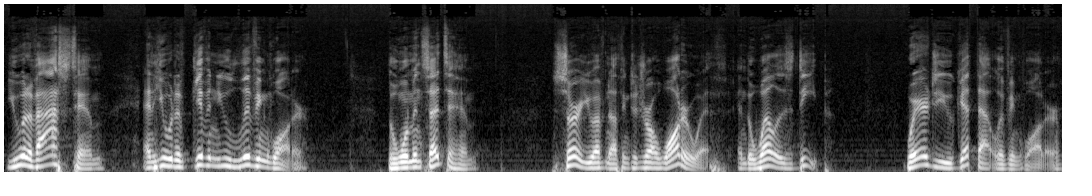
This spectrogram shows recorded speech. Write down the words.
you would have asked him, and he would have given you living water. The woman said to him, Sir, you have nothing to draw water with, and the well is deep. Where do you get that living water?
